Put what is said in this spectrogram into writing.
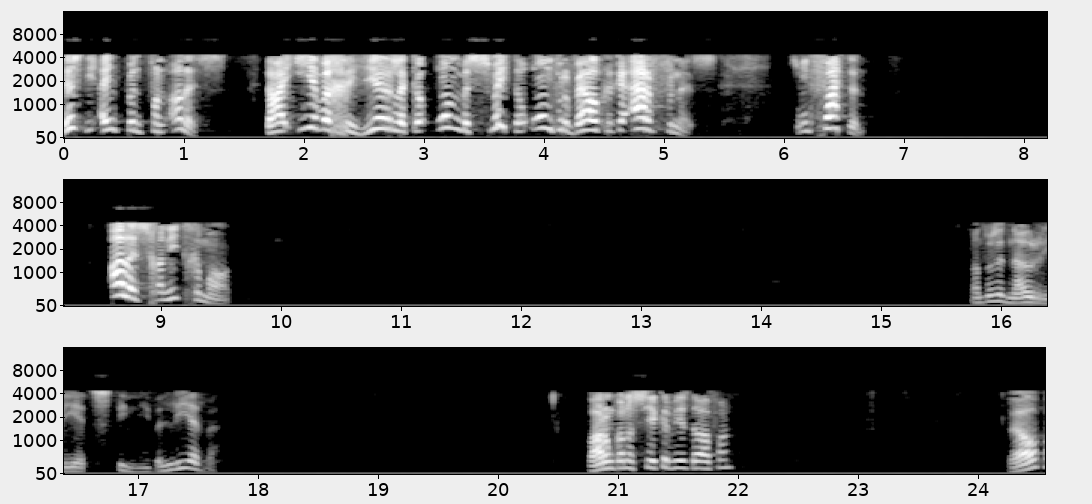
Dis die eindpunt van alles. Daai ewige heerlike onbesmette onverwelklike erfenis. Dis omvattend. Alles gaan nie gemaak. Want ons het nou reeds die nuwe lewe. Waarom kan ons seker wees daarvan? Wel?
